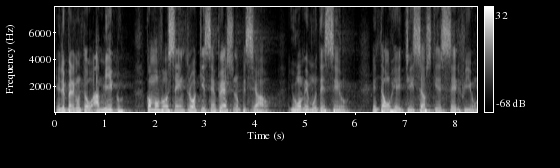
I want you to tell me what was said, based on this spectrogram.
Ele perguntou: Amigo, como você entrou aqui sem veste nupcial? E o homem emudeceu. Então o rei disse aos que serviam:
